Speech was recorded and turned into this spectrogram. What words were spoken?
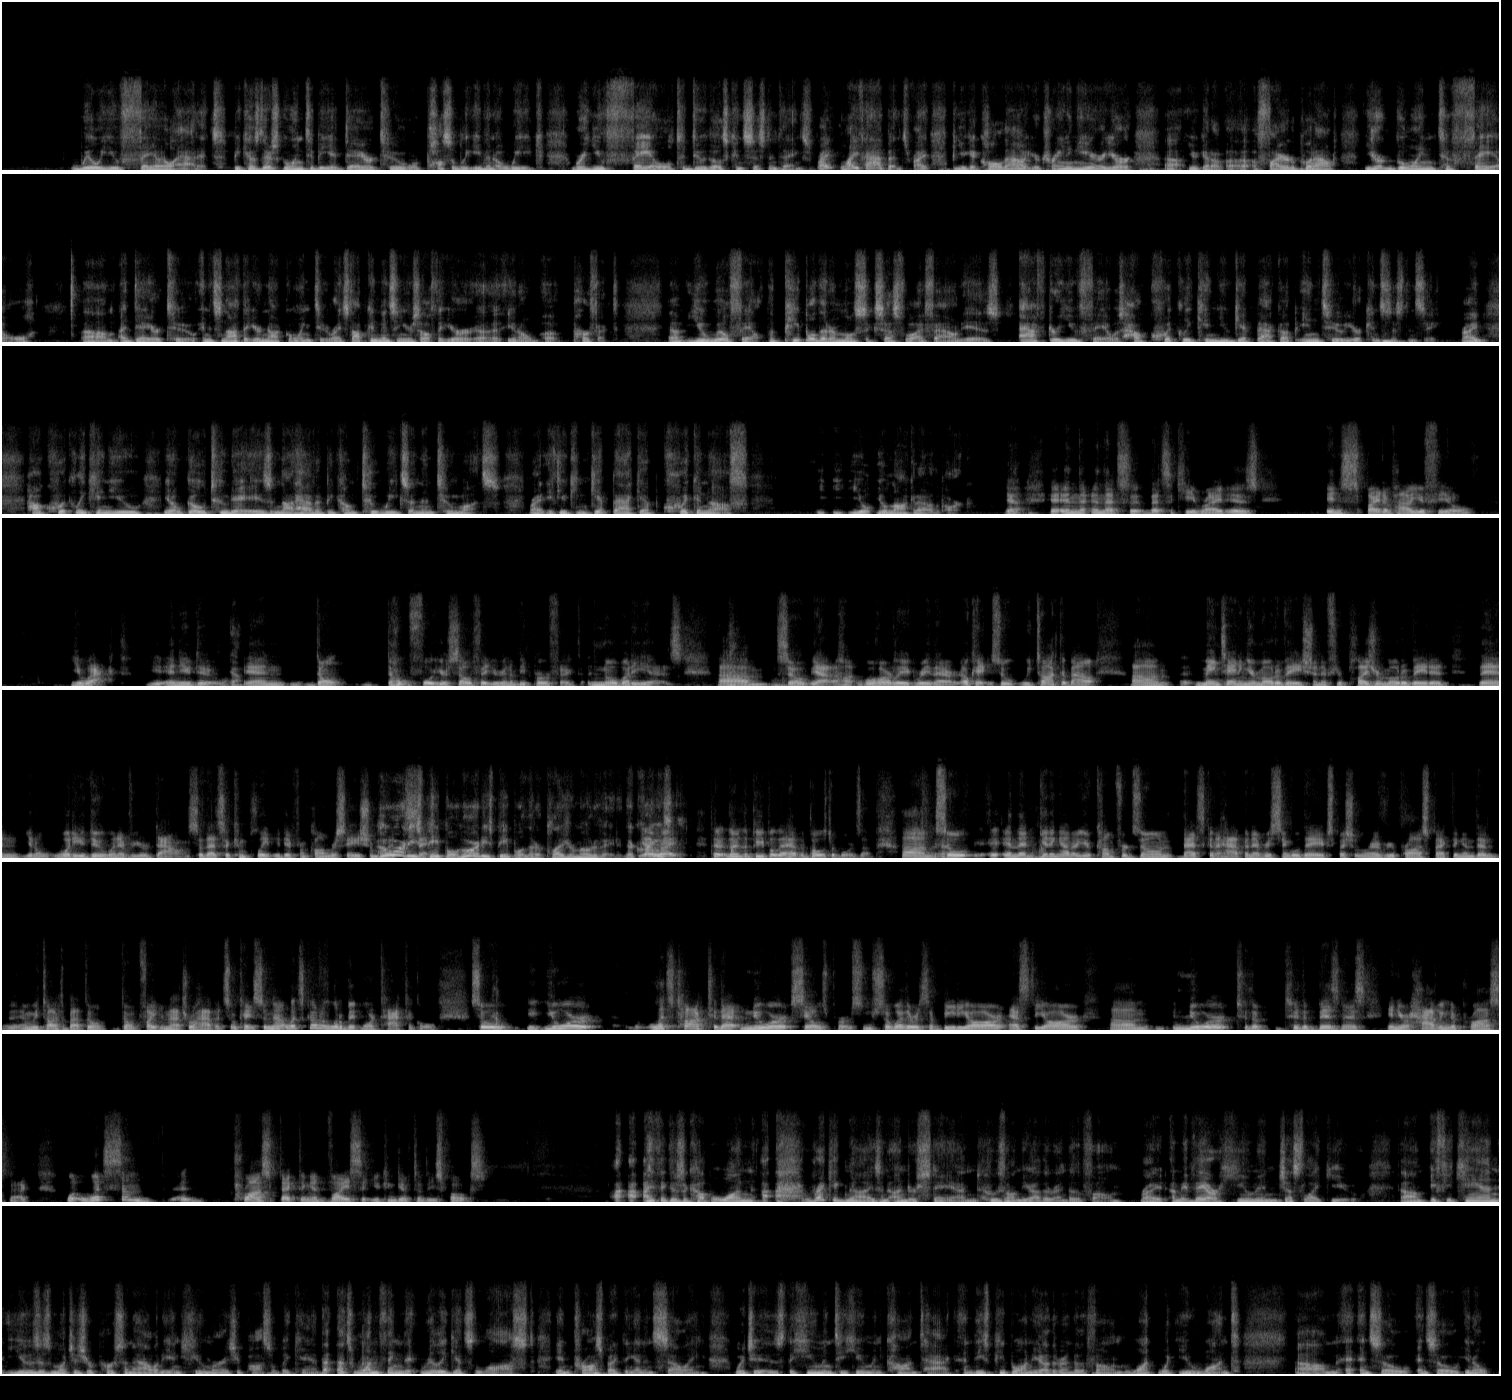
will you fail at it? Because there's going to be a day or two, or possibly even a week, where you fail to do those consistent things. Right? Life happens. Right? But you get called out. You're training here. You're uh, you get a, a fire to put out. You're going to fail. Um, a day or two, and it's not that you're not going to. Right? Stop convincing yourself that you're, uh, you know, uh, perfect. Um, you will fail. The people that are most successful, I found, is after you fail, is how quickly can you get back up into your consistency right how quickly can you you know go two days and not have it become two weeks and then two months right if you can get back up quick enough you'll you'll knock it out of the park yeah and and that's that's the key right is in spite of how you feel you act and you do yeah. and don't don't fool yourself that you're going to be perfect. Nobody is. Um, so yeah, we'll hardly agree there. Okay, so we talked about um, maintaining your motivation. If you're pleasure motivated, then you know what do you do whenever you're down? So that's a completely different conversation. Who are these people? Who are these people that are pleasure motivated? They're crazy. Yeah, right. They're, they're, the people that have the poster boards up. Um, yeah. So and then getting out of your comfort zone. That's going to happen every single day, especially whenever you're prospecting. And then and we talked about don't don't fight your natural habits. Okay, so now let's go to a little bit more tactical. So yeah. your let's talk to that newer salesperson. So whether it's a BDR, SDR, um, newer to the to the business, and you're having to prospect, what, what's some uh, prospecting advice that you can give to these folks? I, I think there's a couple. One, recognize and understand who's on the other end of the phone, right? I mean, they are human just like you. Um, if you can, use as much as your personality and humor as you possibly can. That, that's one thing that really gets lost in prospecting and in selling, which is the human to human contact. And these people on the other end of the phone want what you want. Um, and so, and so, you know,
